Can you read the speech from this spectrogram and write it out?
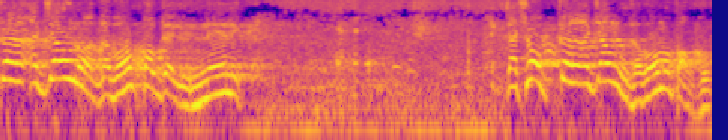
ကံအကြောင်းတော့သဘောပေါက်တဲ့လူနည်းလိမ့် တချို့ကံအကြောင်းကိုသဘောမပေါက်ဘူး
